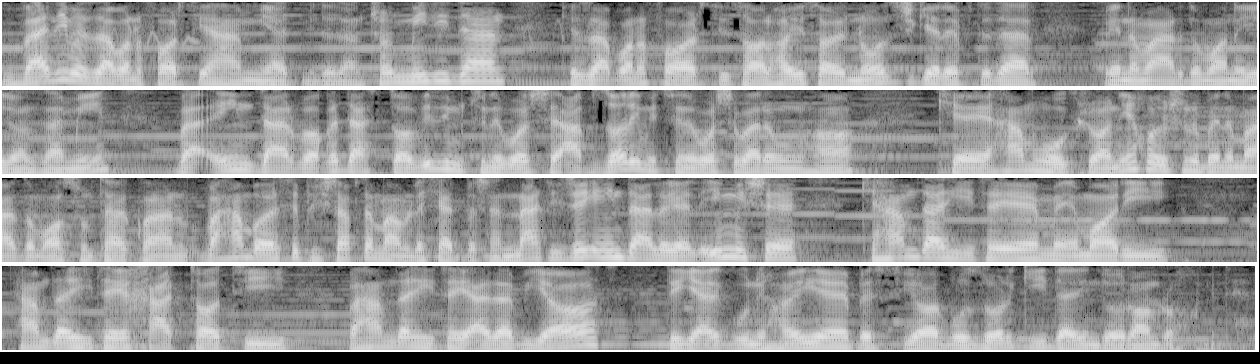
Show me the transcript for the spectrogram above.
ولی به زبان فارسی اهمیت می‌دادن. چون می‌دیدن که زبان فارسی سالهای سال نضج گرفته در بین مردمان ایران زمین و این در واقع دستاویزی می‌تونه باشه ابزاری می‌تونه باشه برای اونها که هم حکمرانی خودشون رو بین مردم آسان تر کنن و هم باعث پیشرفت مملکت بشن. نتیجه این دلایل این میشه که هم در حیطه معماری هم در حیطه خطاطی و هم در حیطه ادبیات دگرگونی های بسیار بزرگی در این دوران رخ میده.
